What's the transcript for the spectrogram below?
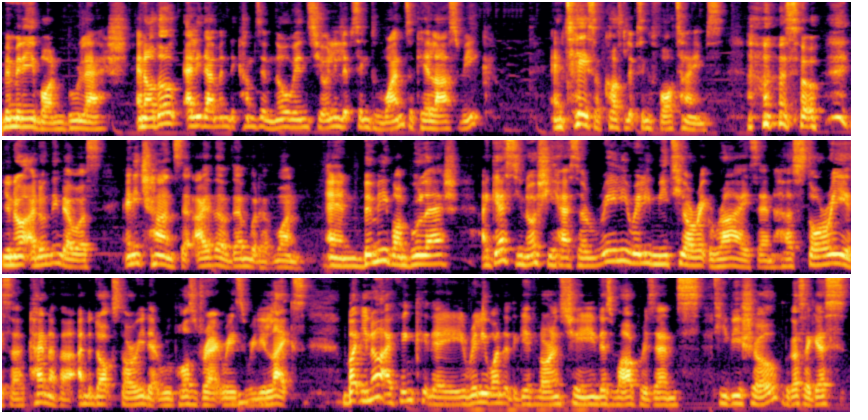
Bimini Bon Boulash. And although Ellie Diamond comes in no wins, she only lip synced once, okay, last week. And Tayce, of course, lip synced four times. so, you know, I don't think there was any chance that either of them would have won. And Bimini Bon Boulash, I guess, you know, she has a really, really meteoric rise and her story is a kind of an underdog story that RuPaul's Drag Race really likes. But, you know, I think they really wanted to give Lawrence Chaney this Wow Presents TV show because I guess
